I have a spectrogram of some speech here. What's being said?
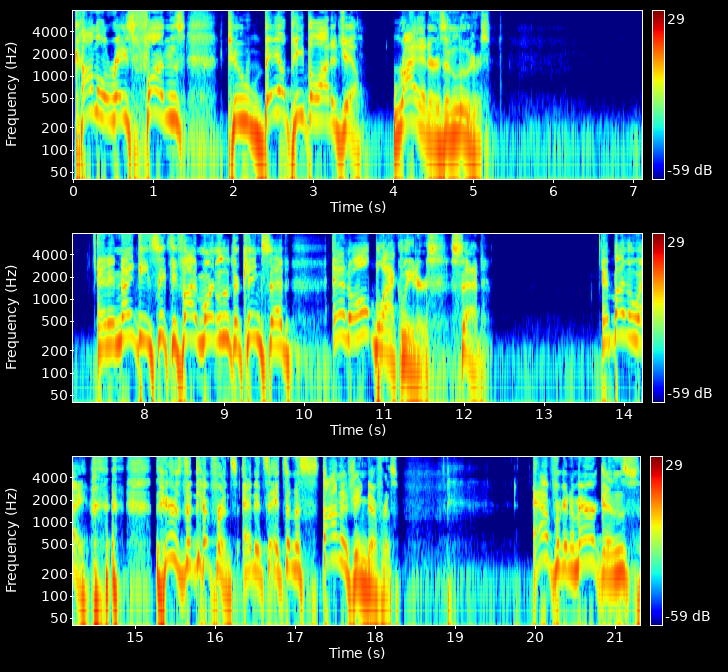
Kamala raised funds to bail people out of jail, rioters and looters. And in 1965, Martin Luther King said, and all black leaders said. And by the way, here's the difference, and it's it's an astonishing difference. African Americans,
